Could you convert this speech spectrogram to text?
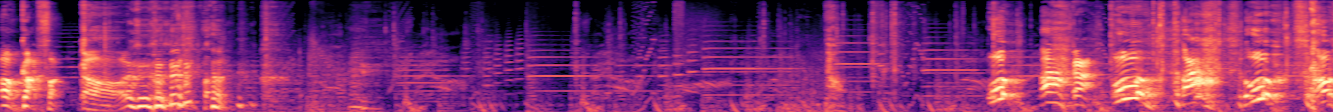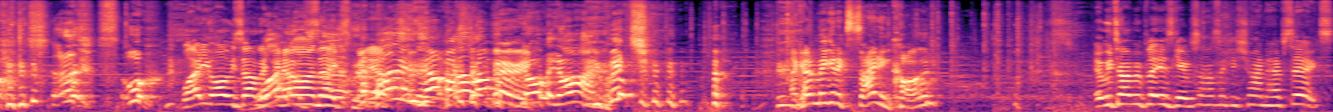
Oh god, fuck. Oh. Oh! Ah! Ah! Oh! Ah! Oh! Oh! Oh! Why do you always sound like What you're on having sex, the, man? What in the Not my hell is strawberry. going on? You bitch! I gotta make it exciting, Colin. Every time we play this game, it sounds like he's trying to have sex.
